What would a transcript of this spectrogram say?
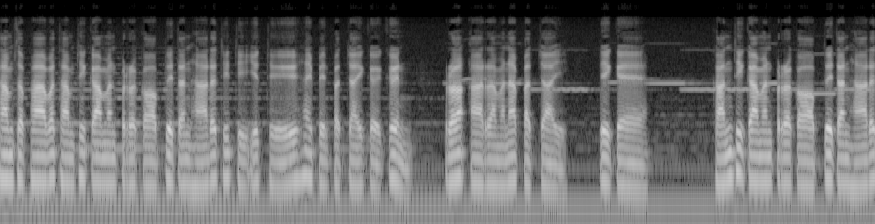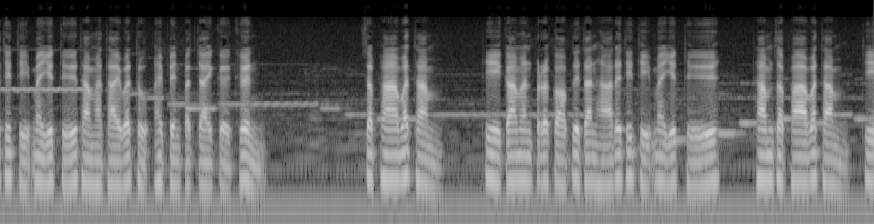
ทำสภาวธรรมที่การมันประกอบด้วยตัณหาและทิฏฐิยึดถือให้เป็นปัจจัยเกิดขึ้น เพราะอารามณปัจจัย ได้แก่ ขันธ์ที่การมันประกอบด้วยตัณหาและทิฏฐิไม่ยึดถือทำหทัยวัตถุให้เป็นปัจจัยเกิดขึ้น สภาวธรรม ที่การมันประกอบด้วยตัณหาและทิฏฐิไม่ยึดถือทำสภาวธรรม ที่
